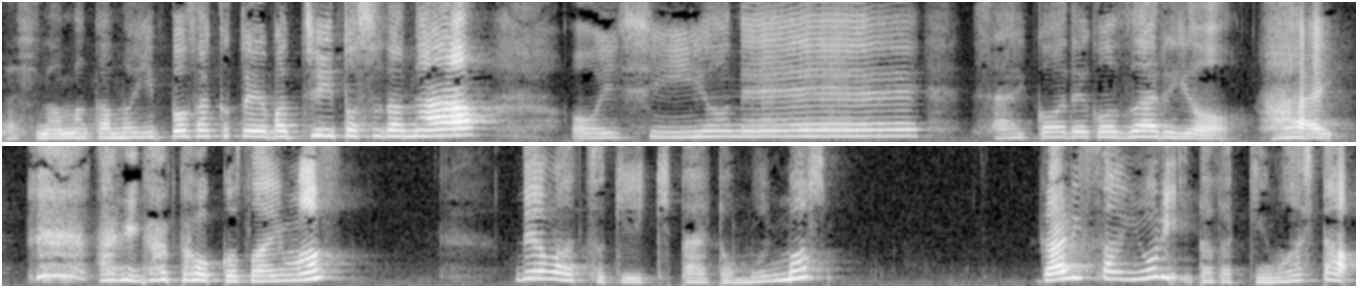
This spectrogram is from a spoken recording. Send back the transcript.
私の中のヒット作といえばチートスだな美味しいよね。最高でござるよ。はい。ありがとうございます。では次行きたいと思います。ラリさんよりいただきました。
